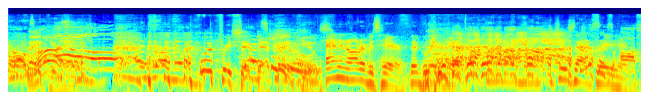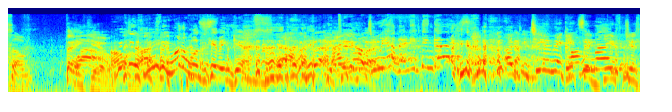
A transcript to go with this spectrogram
Oh, I love. We appreciate that. Thank you. And in honor of his hair, the great hair. You know what I mean? He just had This great is hair. awesome. Thank Wow. you. Usually we're the ones giving gifts. I I know. what. Do we have anything, guys? Uh, GMA It's coffee a mug? gift just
